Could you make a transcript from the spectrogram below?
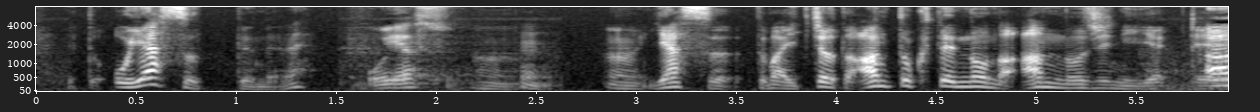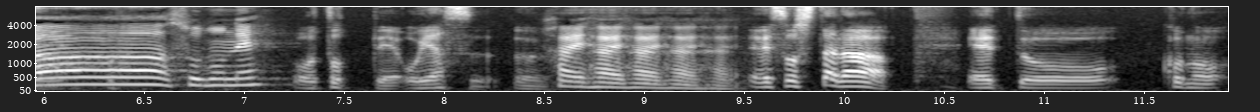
「えっと、おやす」って言うんだよね。うおやす。うん。うん。うん、やすとまあ言っちゃうと安徳天皇の安の字に、えーああそのね。を取っておやす、うん。はいはいはいはいはい。えーそしたらえっとこの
